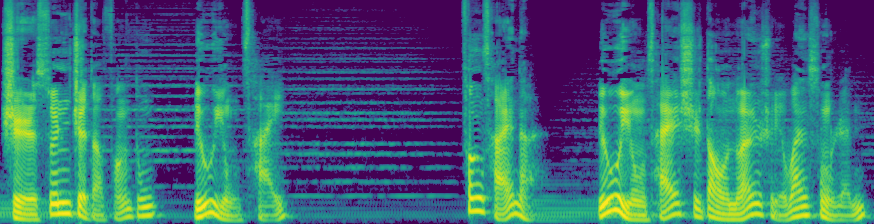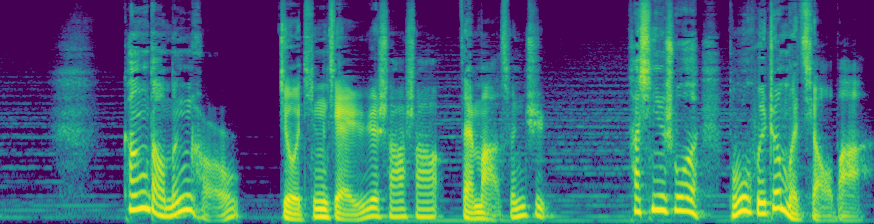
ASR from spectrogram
是孙志的房东刘永才。方才呢，刘永才是到暖水湾送人，刚到门口，就听见于莎莎在骂孙志。他心说：“不会这么巧吧？”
